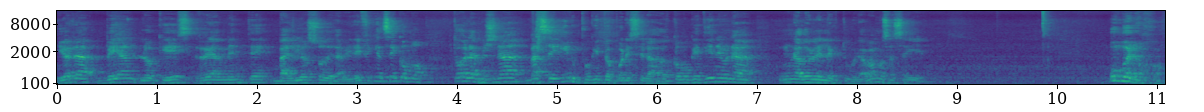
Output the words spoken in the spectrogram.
y ahora vean lo que es realmente valioso de la vida. Y fíjense cómo toda la Mishnah va a seguir un poquito por ese lado, como que tiene una, una doble lectura. Vamos a seguir. Un buen ojo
